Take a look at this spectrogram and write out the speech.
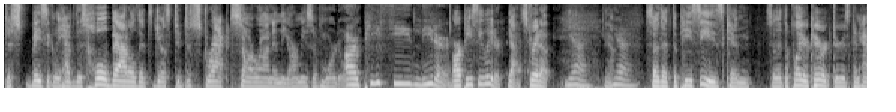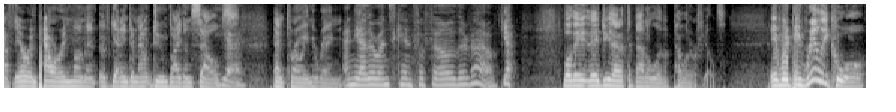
just basically have this whole battle that's just to distract Sauron and the armies of Mordor. Our PC leader. Our PC leader, yeah, straight up, yeah. Yeah. Yeah. so that the PCs can, so that the player characters can have their empowering moment of getting to Mount Doom by themselves Yeah. and throwing the ring. And the other ones can fulfill their vow. Yeah. Well, they, they do that at the Battle of Pelennor Fields. It would be really cool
